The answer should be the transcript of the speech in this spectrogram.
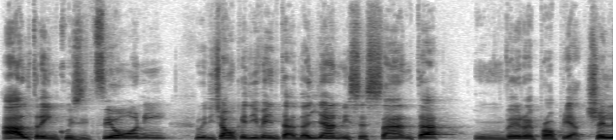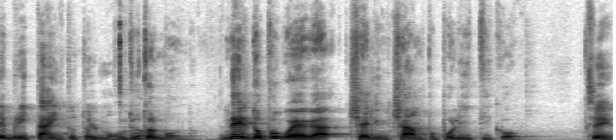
altre inquisizioni, lui diciamo che diventa dagli anni 60 un vero e propria celebrità in tutto il mondo. In tutto il mondo. Nel dopoguerra c'è l'inciampo politico. Sì.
